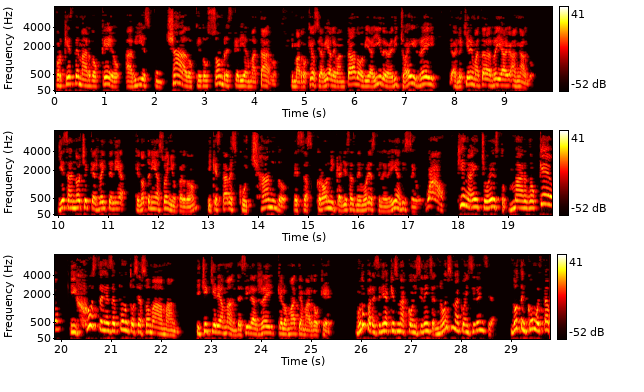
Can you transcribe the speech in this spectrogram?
porque este Mardoqueo había escuchado que dos hombres querían matarlo. Y Mardoqueo se había levantado, había ido y había dicho, hey rey, le quieren matar al rey, hagan algo. Y esa noche que el rey tenía, que no tenía sueño, perdón, y que estaba escuchando esas crónicas y esas memorias que le leían, dice, wow, ¿quién ha hecho esto? Mardoqueo. Y justo en ese punto se asoma Amán. ¿Y qué quiere Amán? Decirle al rey que lo mate a Mardoqueo. Uno parecería que es una coincidencia. No es una coincidencia. Noten cómo está,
